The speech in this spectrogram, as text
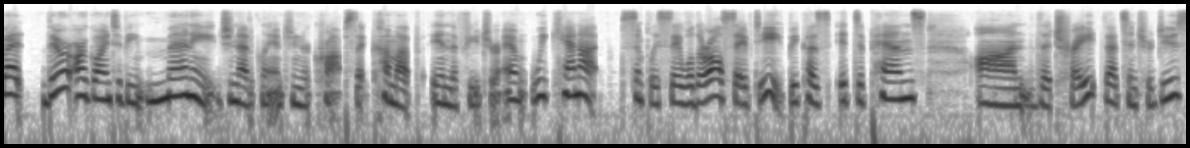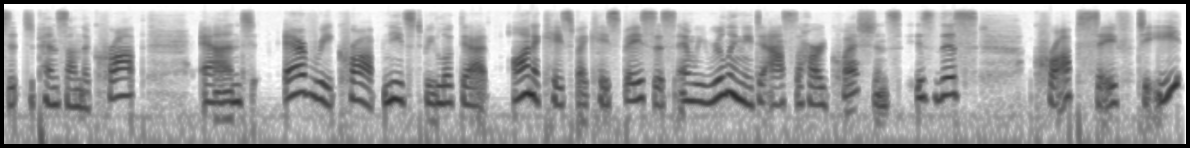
But there are going to be many genetically engineered crops that come up in the future, and we cannot simply say, well, they're all safe to eat because it depends on the trait that's introduced, it depends on the crop, and every crop needs to be looked at on a case by case basis. And we really need to ask the hard questions Is this crop safe to eat?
